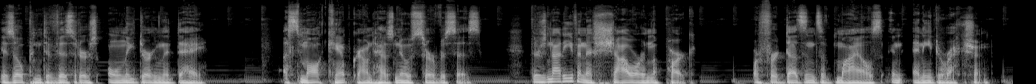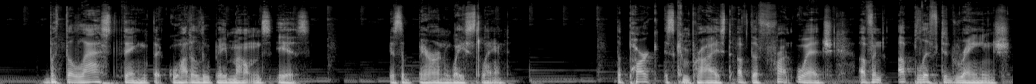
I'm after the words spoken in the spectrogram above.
is open to visitors only during the day. A small campground has no services. There's not even a shower in the park, or for dozens of miles in any direction. But the last thing that Guadalupe Mountains is, is a barren wasteland. The park is comprised of the front wedge of an uplifted range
